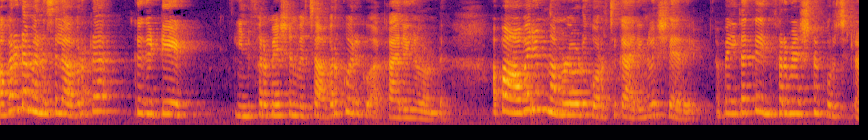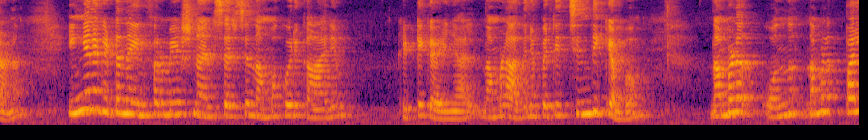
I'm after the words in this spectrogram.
അവരുടെ മനസ്സിൽ അവർക്ക് കിട്ടിയ ഇൻഫർമേഷൻ വെച്ച് അവർക്കും ഒരു കാര്യങ്ങളുണ്ട്. അപ്പോൾ അവരും നമ്മളോട് കുറച്ച് കാര്യങ്ങൾ ഷെയർ ചെയ്യും. അപ്പോൾ ഇതൊക്കെ ഇൻഫർമേഷനെ കുറിച്ചിട്ടാണ്. ഇങ്ങനെ കിട്ടുന്ന ഇൻഫർമേഷൻ അനുസരിച്ച് നമുക്കൊരു കാര്യം കിട്ടിക്കഴിഞ്ഞാൽ നമ്മൾ അതിനെപ്പറ്റി ചിന്തിക്കുമ്പം നമ്മൾ ഒന്ന് നമ്മൾ പല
